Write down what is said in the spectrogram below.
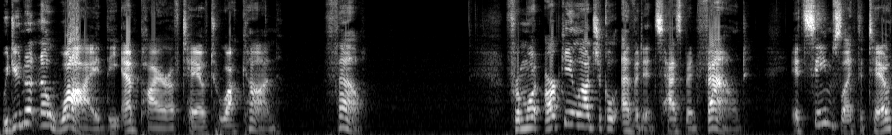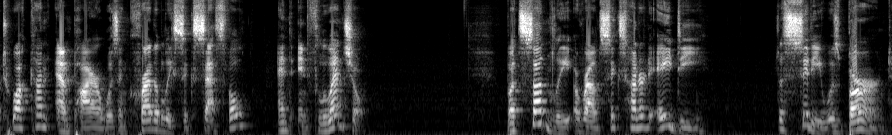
We do not know why the empire of Teotihuacan fell. From what archaeological evidence has been found, it seems like the Teotihuacan Empire was incredibly successful and influential. But suddenly, around 600 AD, the city was burned.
